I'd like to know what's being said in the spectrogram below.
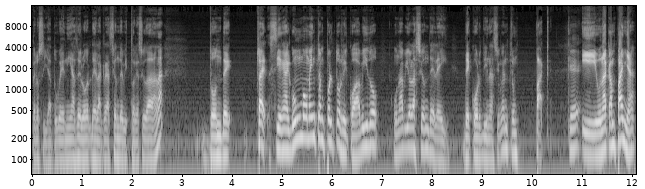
Pero si ya tú venías de, lo- de la creación de Victoria Ciudadana, donde, o sea, si en algún momento en Puerto Rico ha habido una violación de ley de coordinación entre un PAC Y una campaña,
